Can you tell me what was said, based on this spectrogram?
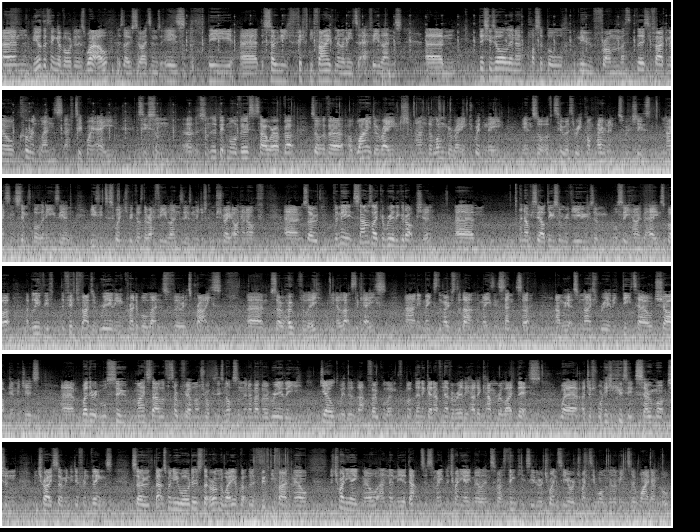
Um, the other thing I've ordered as well as those two items is the uh, the Sony 55mm FE lens. Um, this is all in a possible move from a 35mm current lens f2.8 to some uh, something a bit more versatile where I've got sort of a, a wider range and a longer range with me in sort of two or three components, which is nice and simple and easy and easy to switch because they're FE lenses and they just come straight on and off. Um, so for me, it sounds like a really good option. Um, and obviously, I'll do some reviews and we'll see how it behaves. But I believe the, the 55 is a really incredible lens for its price. Um, so hopefully, you know, that's the case and it makes the most of that amazing sensor and we get some nice, really detailed, sharp images. Um, whether it will suit my style of photography, I'm not sure because it's not something I've ever really gelled with at that focal length. But then again, I've never really had a camera like this where I just want to use it so much and, and try so many different things. So that's my new orders that are on the way. I've got the 55mm, the 28mm, and then the adapter to make the 28mm into I think it's either a 20 or a 21mm wide angle.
